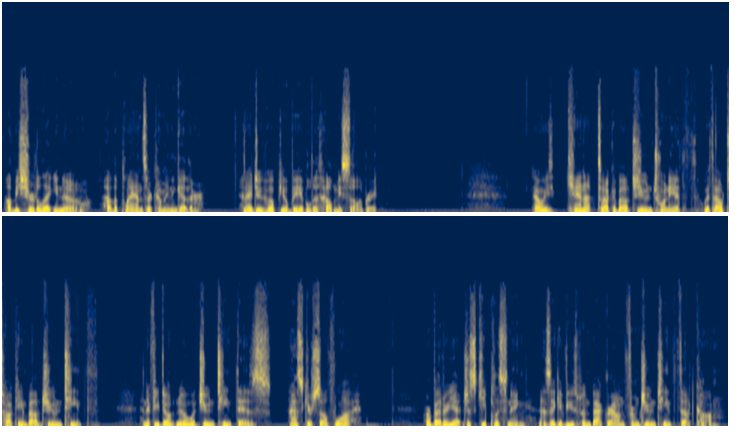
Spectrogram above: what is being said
I'll be sure to let you know how the plans are coming together, and I do hope you'll be able to help me celebrate. Now, we cannot talk about June 20th without talking about Juneteenth. And if you don't know what Juneteenth is, ask yourself why. Or better yet, just keep listening as I give you some background from Juneteenth.com.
